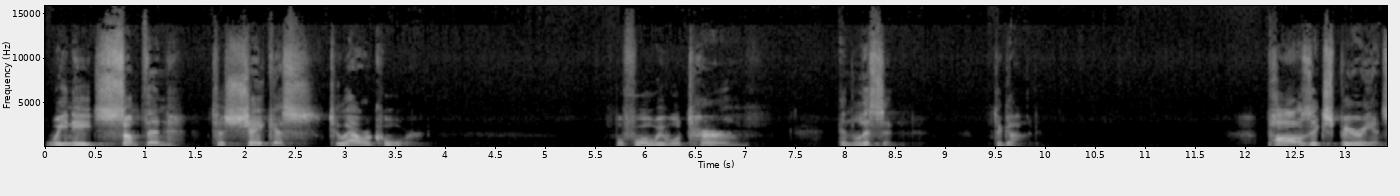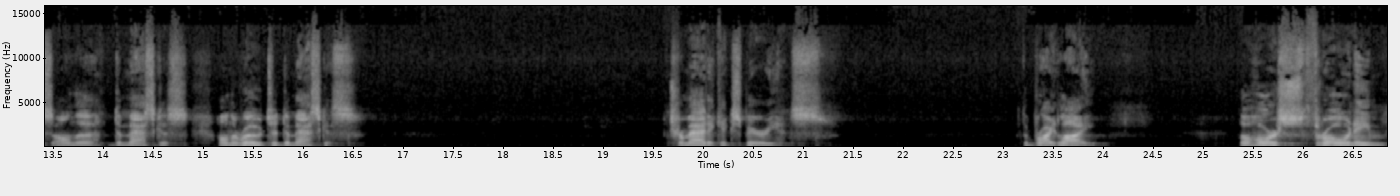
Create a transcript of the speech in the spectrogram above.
We need something to shake us to our core before we will turn and listen to God. Paul's experience on the Damascus, on the road to Damascus, traumatic experience. The bright light, the horse throwing him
